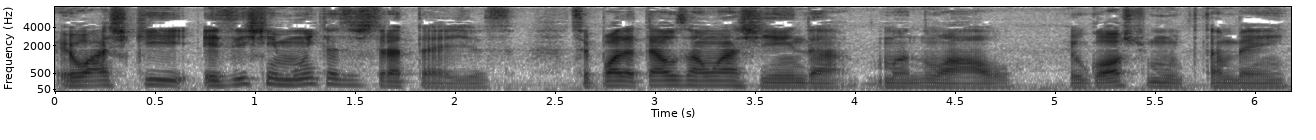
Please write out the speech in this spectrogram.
eu acho que existem muitas estratégias. Você pode até usar uma agenda manual. Eu gosto muito também,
